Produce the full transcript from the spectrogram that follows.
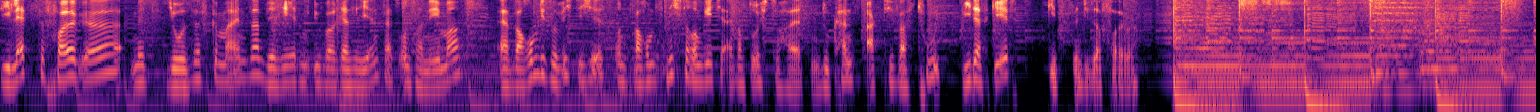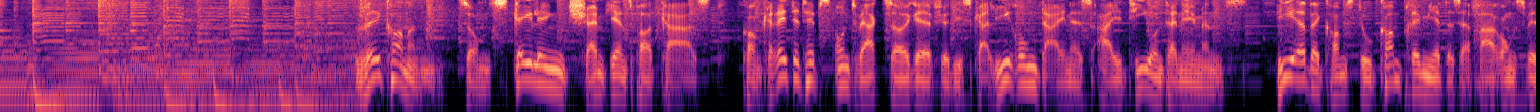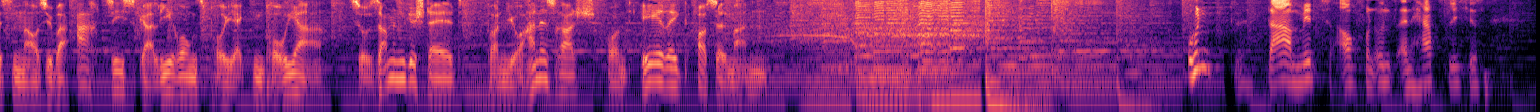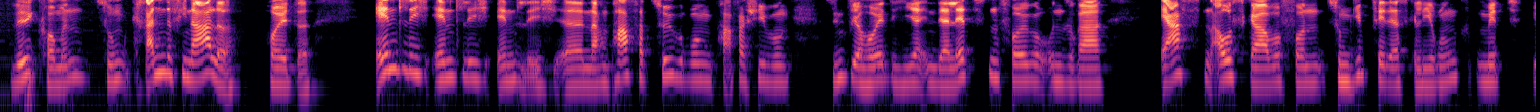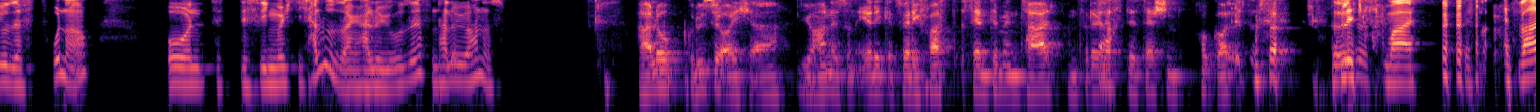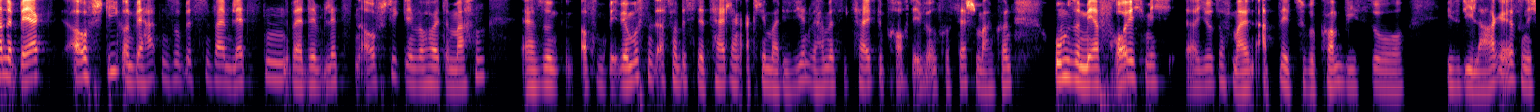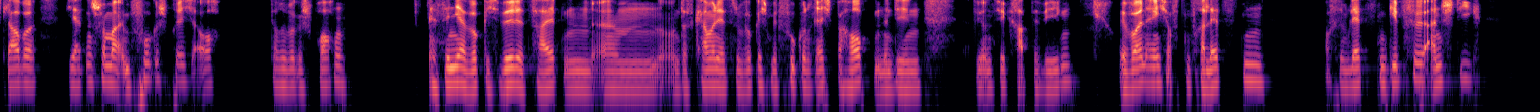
die letzte Folge mit Josef gemeinsam. Wir reden über Resilienz als Unternehmer, äh, warum die so wichtig ist und warum es nicht darum geht, hier einfach durchzuhalten. Du kannst aktiv was tun. Wie das geht, gibt's in dieser Folge. Willkommen zum Scaling Champions Podcast. Konkrete Tipps und Werkzeuge für die Skalierung deines IT-Unternehmens. Hier bekommst du komprimiertes Erfahrungswissen aus über 80 Skalierungsprojekten pro Jahr. Zusammengestellt von Johannes Rasch und Erik Osselmann. Und damit auch von uns ein herzliches Willkommen zum Grande Finale heute. Endlich, endlich, endlich, äh, nach ein paar Verzögerungen, ein paar Verschiebungen, sind wir heute hier in der letzten Folge unserer ersten Ausgabe von Zum Gipfel der Skalierung mit Josef Brunner. Und deswegen möchte ich Hallo sagen. Hallo Josef und hallo Johannes. Hallo, grüße euch, äh, Johannes und Erik. Jetzt werde ich fast sentimental. Unsere ja. letzte Session. Oh Gott. So Letztes Mal. Es war, es war eine Bergaufstieg und wir hatten so ein bisschen beim letzten, bei dem letzten Aufstieg, den wir heute machen, äh, so auf, wir mussten uns erstmal ein bisschen eine Zeit lang akklimatisieren. Wir haben jetzt die Zeit gebraucht, ehe wir unsere Session machen können. Umso mehr freue ich mich, äh, Josef, mal ein Update zu bekommen, wie es so, wie so die Lage ist. Und ich glaube, wir hatten schon mal im Vorgespräch auch darüber gesprochen, es sind ja wirklich wilde Zeiten ähm, und das kann man jetzt nur wirklich mit Fug und Recht behaupten, in denen wir uns hier gerade bewegen. Wir wollen eigentlich auf unserer letzten, auf dem letzten Gipfelanstieg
